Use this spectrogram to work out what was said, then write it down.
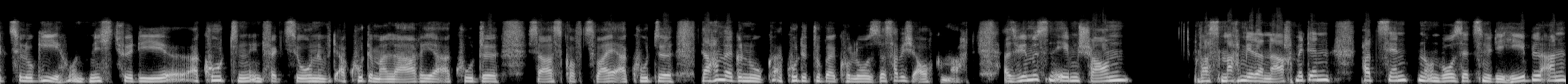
Infektiologie und nicht für die äh, akuten Infektionen, akute Malaria, akute SARS-CoV-2, akute, da haben wir genug, akute Tuberkulose, das habe ich auch gemacht. Also wir müssen eben schauen, was machen wir danach mit den Patienten und wo setzen wir die Hebel an?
